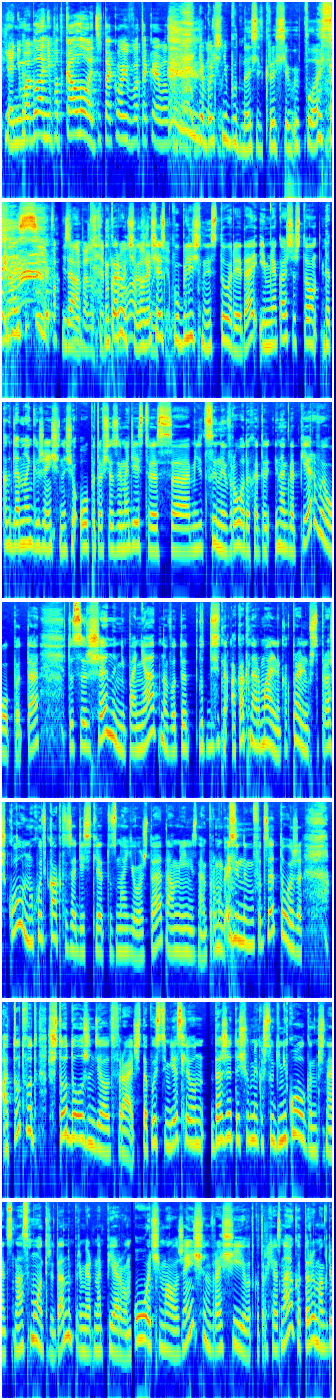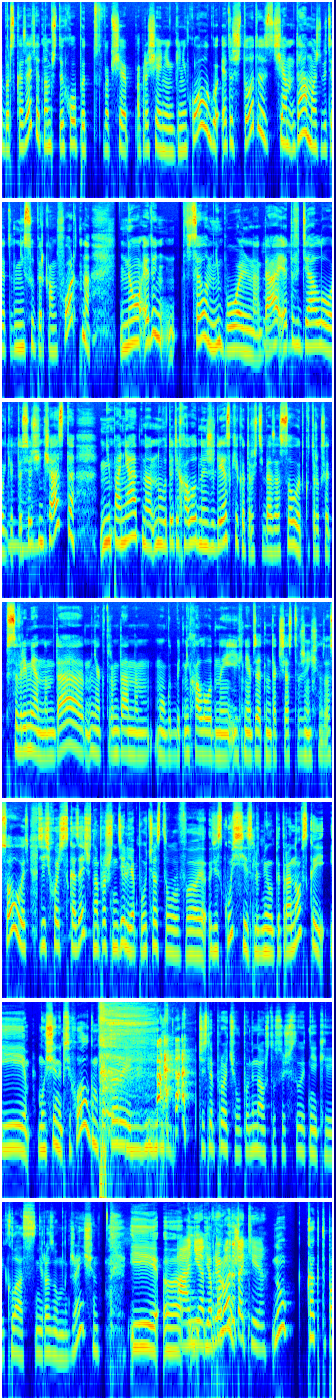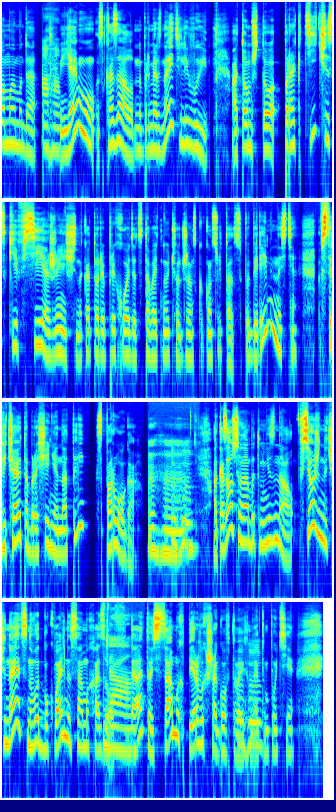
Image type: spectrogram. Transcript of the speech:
Я не могла не подколоть. Такой вот такая возможность. я больше не буду носить красивые платья. Носи. Извини, пожалуйста, Ну, короче, возвращаясь к публичной истории, да, и мне кажется, что так как для многих женщин еще опыт вообще взаимодействия с э, медициной в родах это иногда первый опыт, да, то совершенно непонятно вот, это, вот действительно, а как нормально, как правильно, потому что про школу, ну, хоть как-то за 10 лет узнаешь, да, там, я не знаю, про магазин МФЦ тоже. А тут вот что должен делать врач? Допустим, если он, даже это еще, мне кажется, у гинеколога начинается на осмотре, да, например, на первом. Очень мало женщин в России, вот которых я знаю, которые могли бы рассказать о том, что их опыт вообще обращения к гинекологу это что-то, с чем, да, может быть, это не супер комфортно, но это в целом не больно, да, это в диалоге. То есть очень часто непонятно, ну, вот эти холодные железки, которые в тебя засовывают, которые, кстати, по современным, да, некоторым данным могут быть не холодные, их не обязательно так часто в женщин засовывать. Здесь хочется сказать, что на прошлой неделе я поучаствовала в э, дискуссии с Людмилой Петрановской и мужчиной-психологом, который в числе прочего упоминал, что существует некий класс неразумных женщин. И, э, А они от природы помню, такие? Ну, Как-то, по-моему, да. Ага. И я ему сказала, например, знаете ли вы о том, что практически все женщины, которые приходят вставать на учет в женскую консультацию по беременности, встречают обращение на «ты» с порога. Мгм. Оказалось, что она об этом не знала. Все же начинается, ну вот буквально с самых азов, Да. да. то есть с самых первых шагов твоих на Мгм. этом пути.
